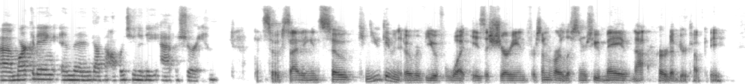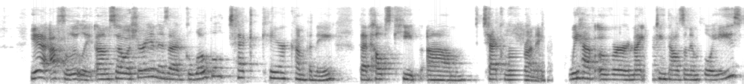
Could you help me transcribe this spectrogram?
uh, marketing, and then got the opportunity at Asurion. That's so exciting. And so, can you give an overview of what is Asurion for some of our listeners who may have not heard of your company? Yeah, absolutely. Um, so Asurion is a global tech care company that helps keep um, tech running. We have over 19,000 employees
